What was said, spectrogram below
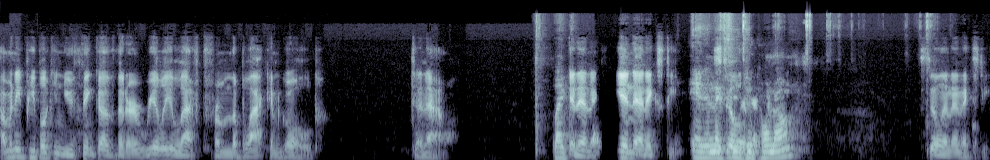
how many people can you think of that are really left from the black and gold to now? Like in, NXT, in NXT. In NXT still 2.0? In, still in NXT.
